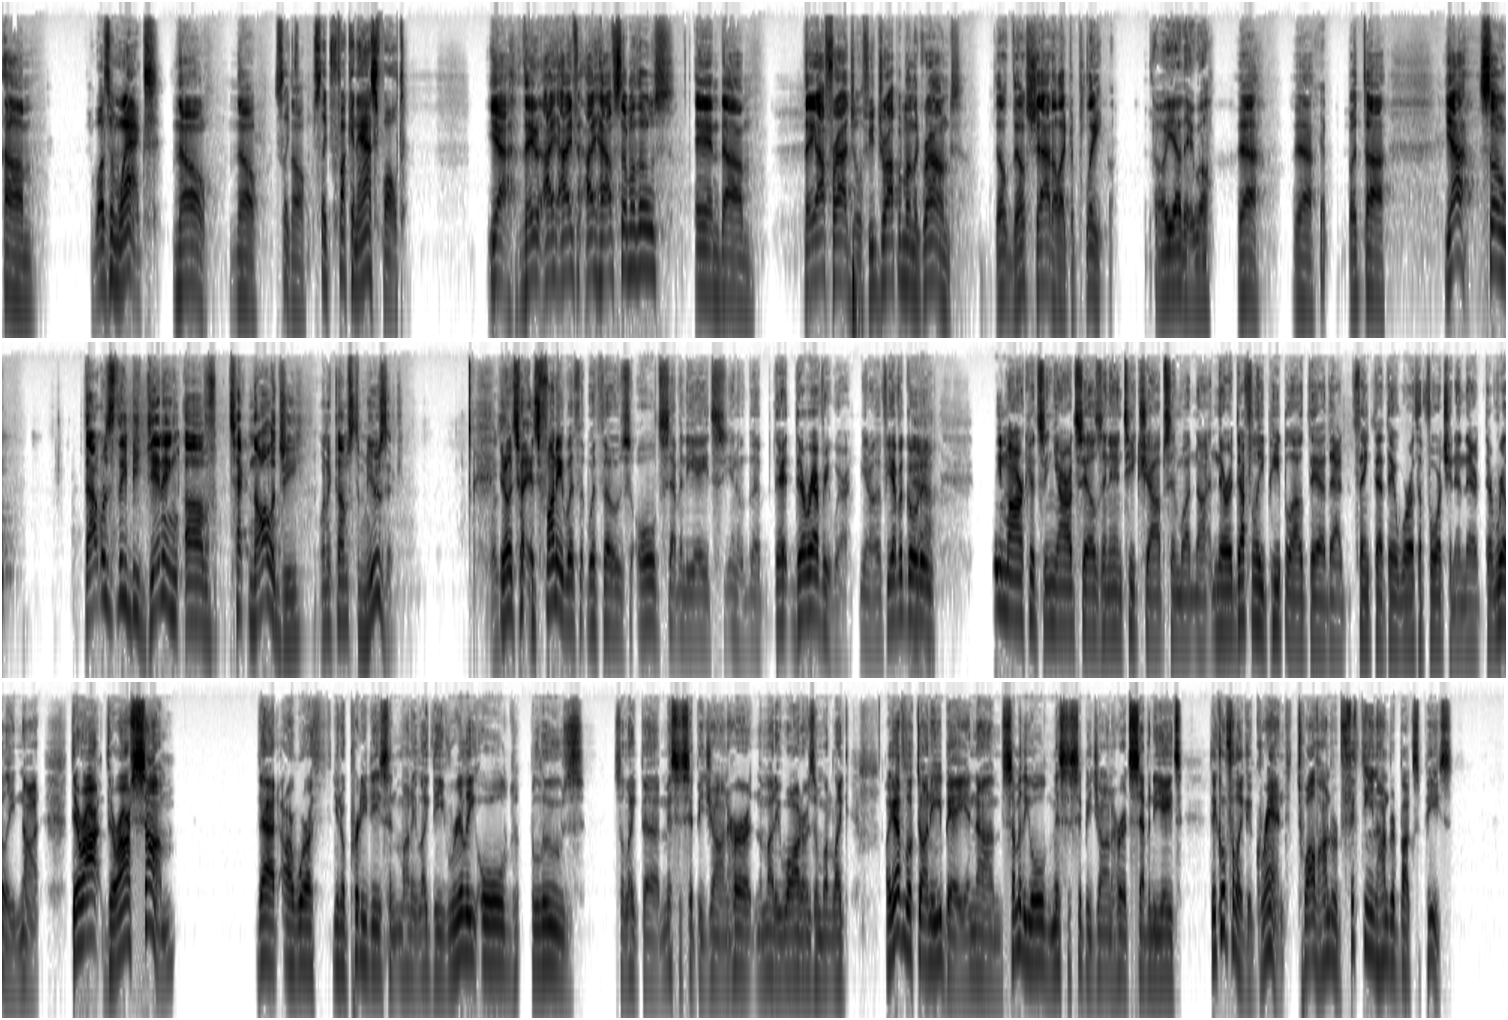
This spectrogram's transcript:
Um It wasn't wax. no, no. It's like No. it's like fucking asphalt. Yeah, they I I've, I have some of those and um they are fragile. If you drop them on the ground, they'll they'll shatter like a plate. Oh yeah, they will. Yeah. Yeah. Yep. But uh yeah, so that was the beginning of technology when it comes to music. Was- You know, it's it's funny with with those old seventy eights. You know, the, they're they're everywhere. You know, if you ever go Yeah. to flea markets and yard sales and antique shops and whatnot, and there are definitely people out there that think that they're worth a fortune, and they're they're really not. There are there are some that are worth you know pretty decent money, like the really old blues. So like the Mississippi John Hurt and the Muddy Waters and what like like I've looked on eBay and um, some of the old Mississippi John Hurt 78s they go for like a grand 1200 1500 bucks a piece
